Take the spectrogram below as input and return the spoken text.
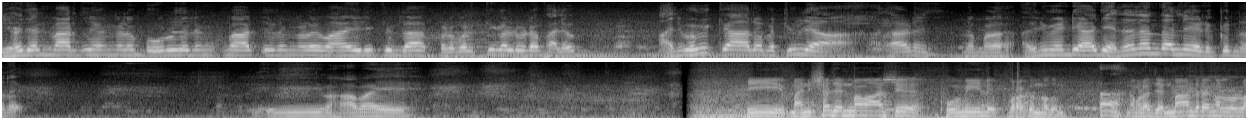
ഇഹജന്മാർജനങ്ങളും പൂർവജന്മാർജനങ്ങളുമായിരിക്കുന്ന പ്രവൃത്തികളുടെ ഫലം അനുഭവിക്കാതെ പറ്റില്ല. അതാണ് നമ്മൾ അതിനുവേണ്ടി ആ ജനനം തന്നെ എടുക്കുന്നത്. ഈ മഹാമായേ. ഈ മനുഷ്യജന്മമാറ്റ് ഭൂമിയിൽ പിറക്കുന്നതും നമ്മളെ ജന്മാന്തരങ്ങളിലുള്ള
